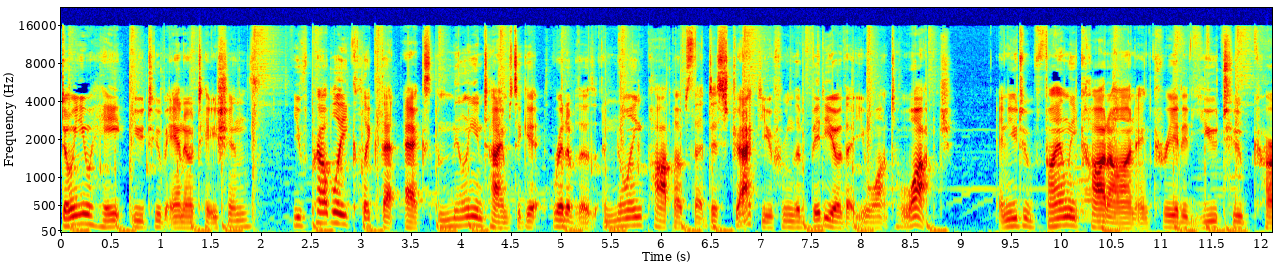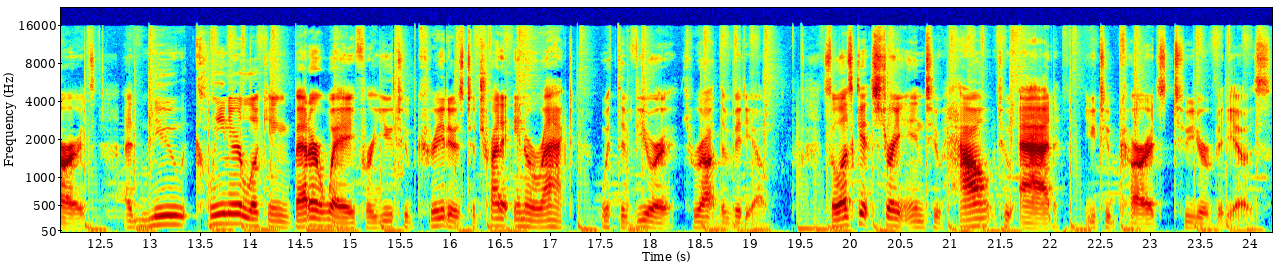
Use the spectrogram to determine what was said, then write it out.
Don't you hate YouTube annotations? You've probably clicked that X a million times to get rid of those annoying pop-ups that distract you from the video that you want to watch. And YouTube finally caught on and created YouTube cards, a new, cleaner looking, better way for YouTube creators to try to interact with the viewer throughout the video. So let's get straight into how to add YouTube cards to your videos.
